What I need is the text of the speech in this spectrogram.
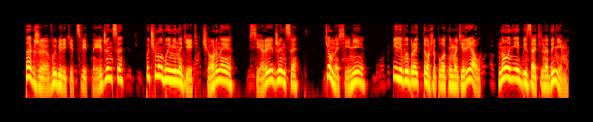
Также выберите цветные джинсы. Почему бы не надеть черные, серые джинсы, темно-синие. Или выбрать тоже плотный материал, но не обязательно деним.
